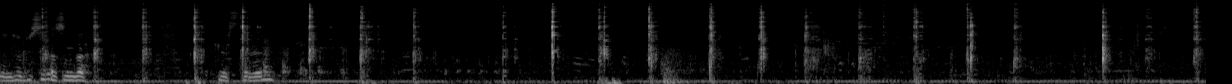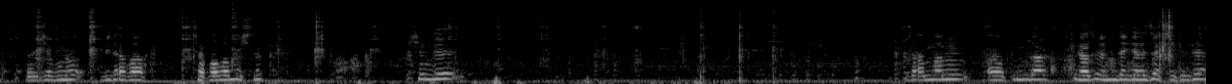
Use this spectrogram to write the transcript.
Önce bir sırasında gösterelim. Önce bunu bir defa çapalamıştık. Şimdi damlanın altında biraz önünde gelecek şekilde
